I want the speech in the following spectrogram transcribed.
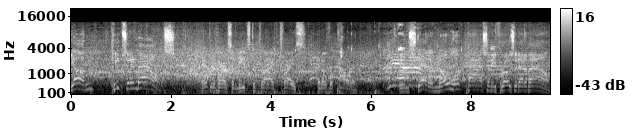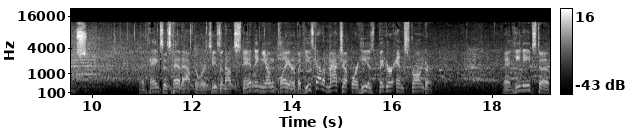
Young keeps it in bounds. Andrew Harrison needs to drive Trice and overpower him. Instead, a no-look pass, and he throws it out of bounds. And hangs his head afterwards. He's an outstanding young player, but he's got a matchup where he is bigger and stronger. And he needs to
